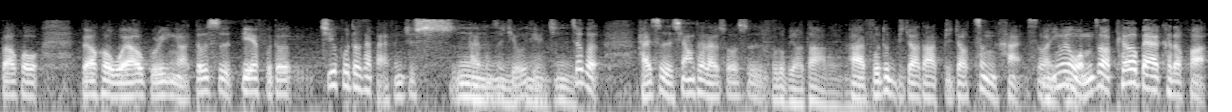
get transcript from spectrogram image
包括包括 Well Green 啊，都是跌幅都几乎都在百分之十、百分之九点几，这个还是相对来说是幅度比较大的。啊，幅度比较大，比较震撼，是吧？因为我们知道 Pillback 的话，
